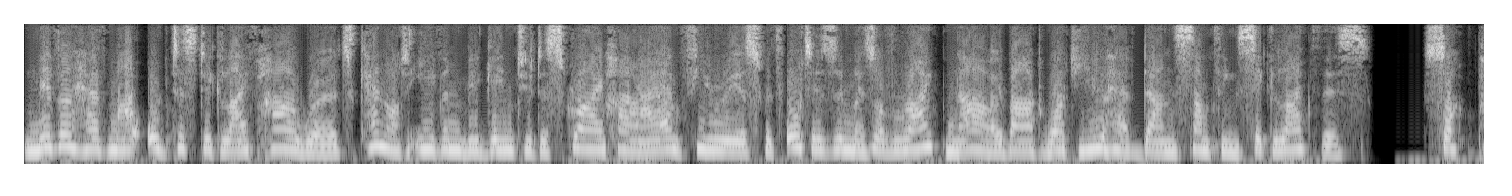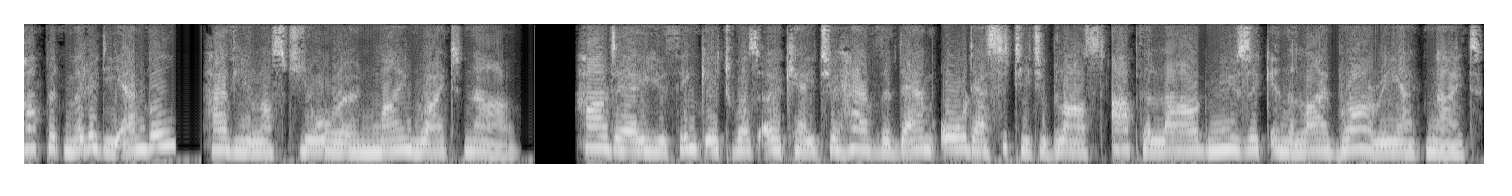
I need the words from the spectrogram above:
Never have my autistic life how words cannot even begin to describe how I am furious with autism as of right now about what you have done something sick like this. Sock puppet Melody Amble, have you lost your own mind right now? How dare you think it was okay to have the damn audacity to blast up the loud music in the library at night?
